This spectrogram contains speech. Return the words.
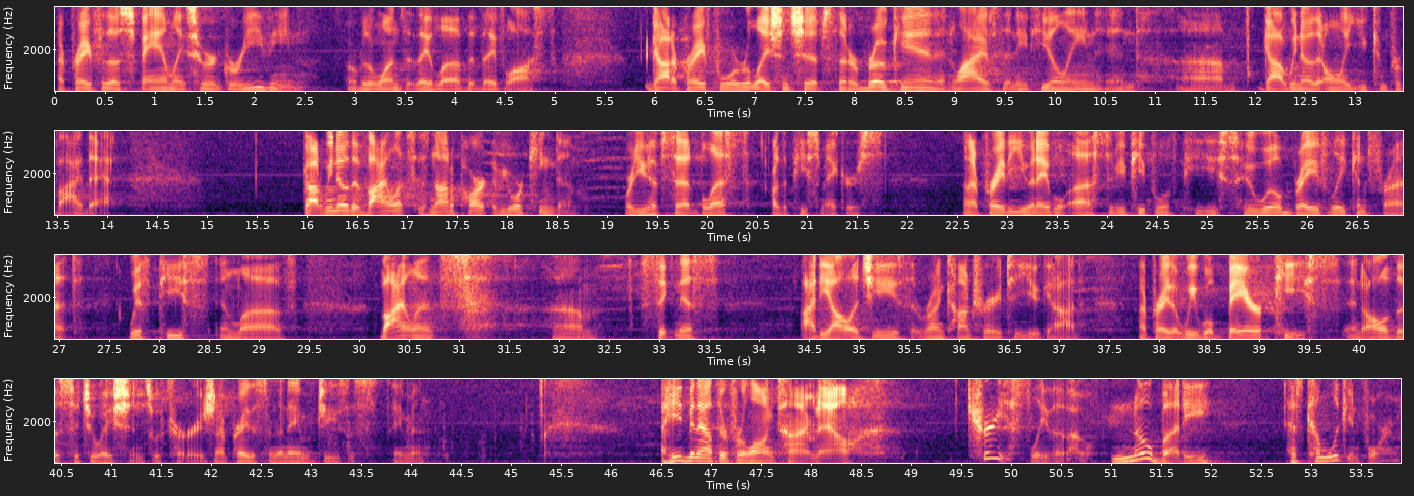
I pray for those families who are grieving over the ones that they love that they've lost. God, I pray for relationships that are broken and lives that need healing. And um, God, we know that only you can provide that. God, we know that violence is not a part of your kingdom where you have said, Blessed are the peacemakers. And I pray that you enable us to be people of peace who will bravely confront with peace and love violence, um, sickness, ideologies that run contrary to you, God. I pray that we will bear peace in all of those situations with courage. And I pray this in the name of Jesus. Amen. He'd been out there for a long time now. Curiously, though, nobody has come looking for him.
